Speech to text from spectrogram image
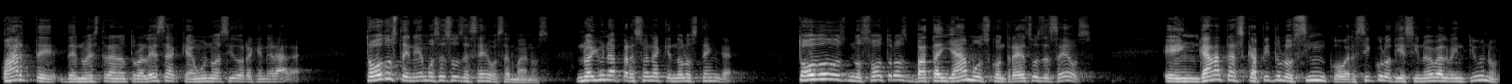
parte de nuestra naturaleza que aún no ha sido regenerada. Todos tenemos esos deseos, hermanos. No hay una persona que no los tenga. Todos nosotros batallamos contra esos deseos. En Gálatas capítulo 5, versículo 19 al 21,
